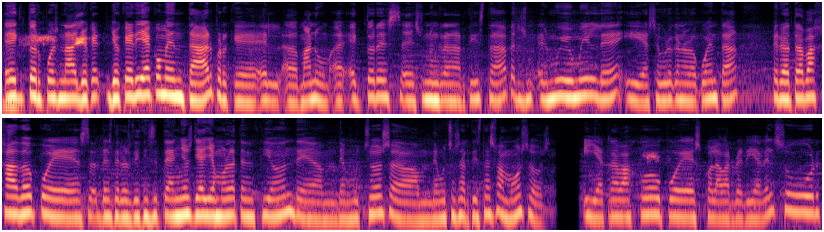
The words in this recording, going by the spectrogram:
Héctor, pues nada, yo, que- yo quería comentar, porque el, eh, Manu, eh, Héctor es, es un gran artista, pero es, es muy humilde y seguro que no lo cuenta, pero ha trabajado pues desde los 17 años ya llamó la atención de, um, de muchos, um, de muchos artistas famosos. Y ya trabajó pues con la Barbería del Sur,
